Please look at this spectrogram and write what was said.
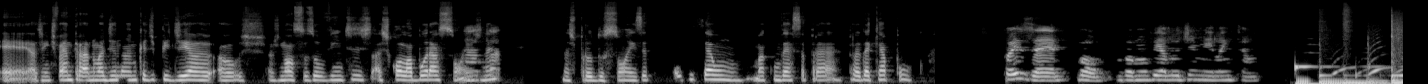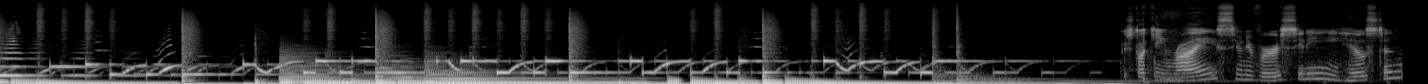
é, a gente vai entrar numa dinâmica de pedir aos, aos nossos ouvintes as colaborações, ah, né? Tá. Nas produções. Isso é um, uma conversa para daqui a pouco. Pois é. Bom, vamos ver a Ludmilla então. Estou aqui em Rice University, em Houston,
